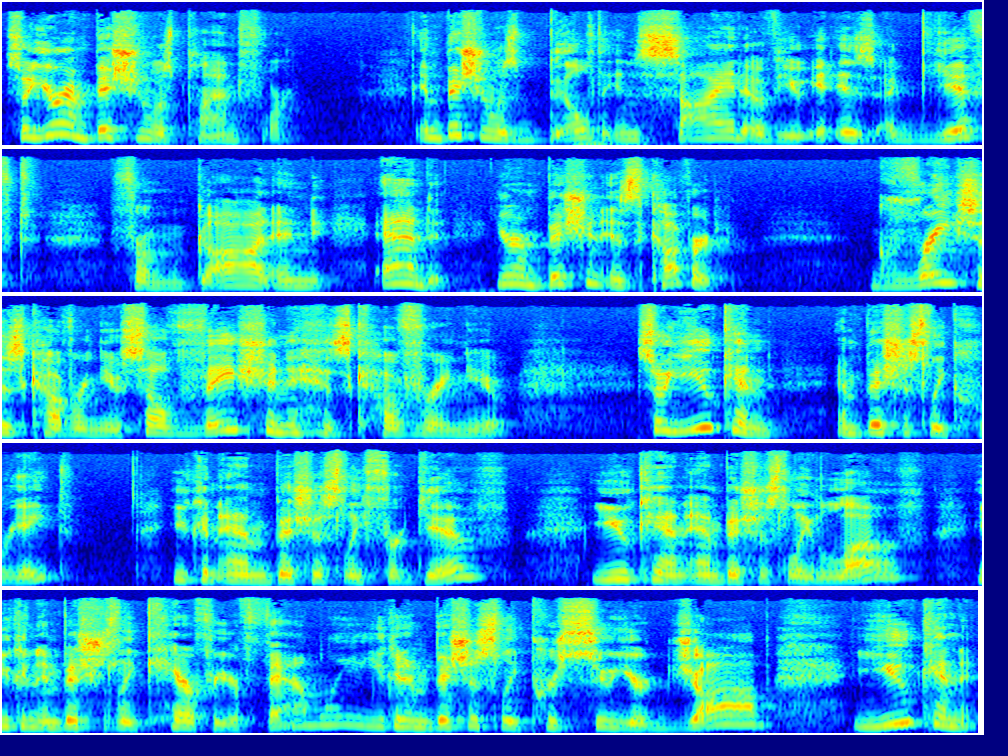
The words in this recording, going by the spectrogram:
So your ambition was planned for. Ambition was built inside of you. It is a gift from God and and your ambition is covered. Grace is covering you. Salvation is covering you. So you can ambitiously create, you can ambitiously forgive, you can ambitiously love, you can ambitiously care for your family, you can ambitiously pursue your job, you can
